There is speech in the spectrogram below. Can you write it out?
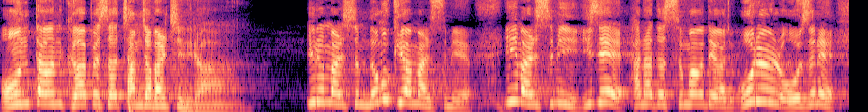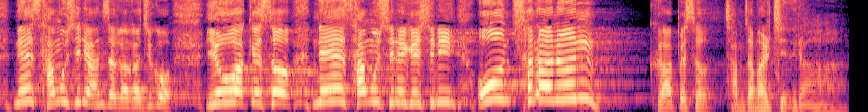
온 땅은 그 앞에서 잠잠할지니라. 이런 말씀 너무 귀한 말씀이에요. 이 말씀이 이제 하나 더 승화가 돼가지고 월요일 오전에 내 사무실에 앉아가 가지고 여호와께서 내 사무실에 계시니 온 천하는 그 앞에서 잠잠할지니라.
